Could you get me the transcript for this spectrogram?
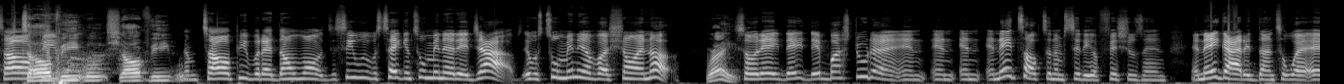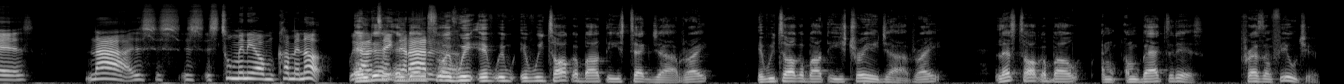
Tall, Tall people. people, short people. Them tall people that don't want to see we was taking too many of their jobs. It was too many of us showing up. Right. So they they they bust through there and and and and they talk to them city officials and and they got it done to whereas nah, it's just it's, it's too many of them coming up. We gotta take that out of so if we if we if we talk about these tech jobs, right? If we talk about these trade jobs, right? Let's talk about I'm I'm back to this. Present future.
